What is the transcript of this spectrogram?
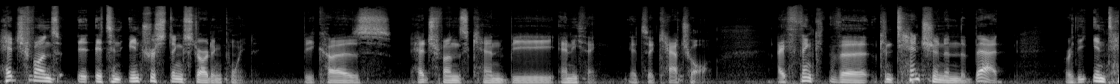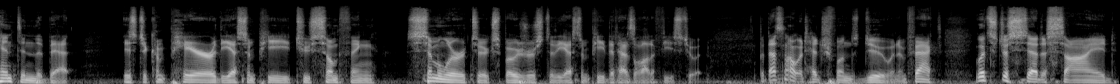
hedge funds, it's an interesting starting point because hedge funds can be anything. It's a catch all. I think the contention in the bet or the intent in the bet is to compare the S&P to something similar to exposures to the S&P that has a lot of fees to it. But that's not what hedge funds do. And in fact, let's just set aside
